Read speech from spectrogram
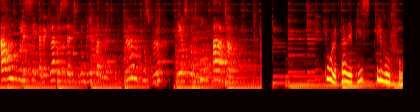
avant de vous laisser avec la recette, n'oubliez pas de mettre plein de pouces bleus et on se retrouve à la fin. Pour le pain d'épices, il vous faut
